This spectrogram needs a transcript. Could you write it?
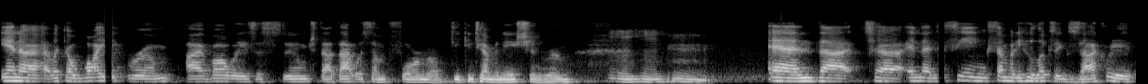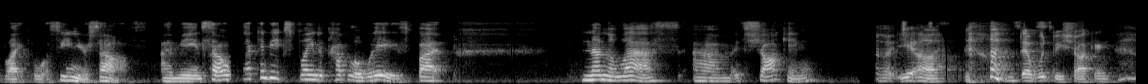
in a like a white room. I've always assumed that that was some form of decontamination room, hmm Hmm. And that uh, and then seeing somebody who looks exactly like well, seeing yourself. I mean, so that can be explained a couple of ways, but nonetheless, um, it's shocking. Uh, yeah, that would be shocking.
